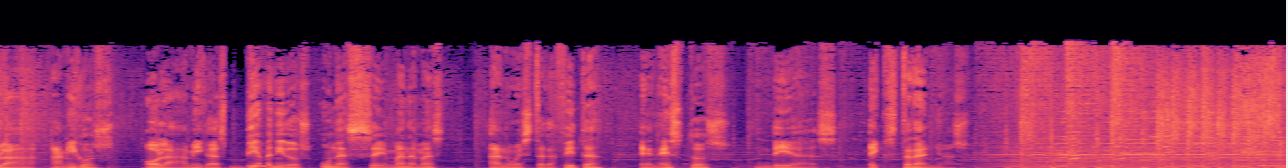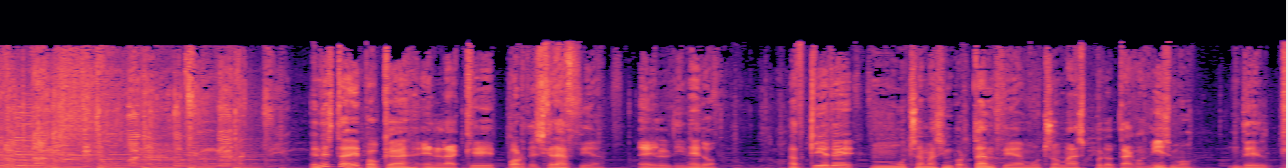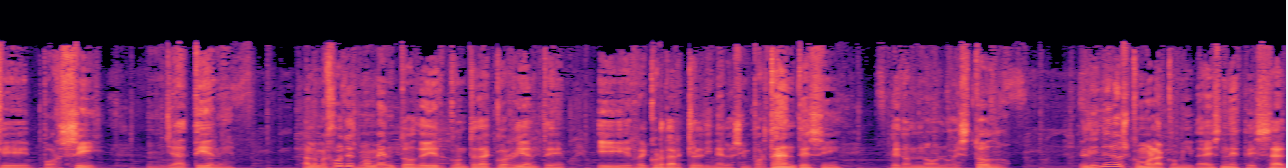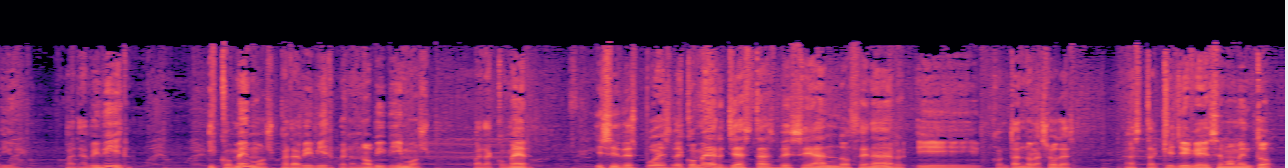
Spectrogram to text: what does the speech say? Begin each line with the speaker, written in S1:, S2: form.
S1: Hola amigos, hola amigas, bienvenidos una semana más a nuestra cita en estos días extraños. En esta época en la que, por desgracia, el dinero adquiere mucha más importancia, mucho más protagonismo del que por sí ya tiene, a lo mejor es momento de ir contra corriente y recordar que el dinero es importante, sí, pero no lo es todo. El dinero es como la comida, es necesario para vivir. Y comemos para vivir, pero no vivimos para comer. Y si después de comer ya estás deseando cenar y contando las horas hasta que llegue ese momento,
